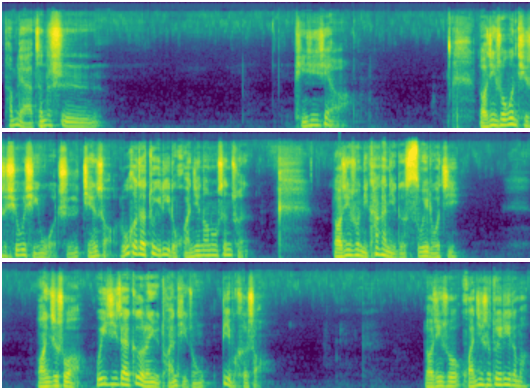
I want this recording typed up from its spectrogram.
他们俩真的是平行线啊！老金说，问题是修行我执减少，如何在对立的环境当中生存？老金说，你看看你的思维逻辑。王英之说，危机在个人与团体中必不可少。老金说，环境是对立的吗？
